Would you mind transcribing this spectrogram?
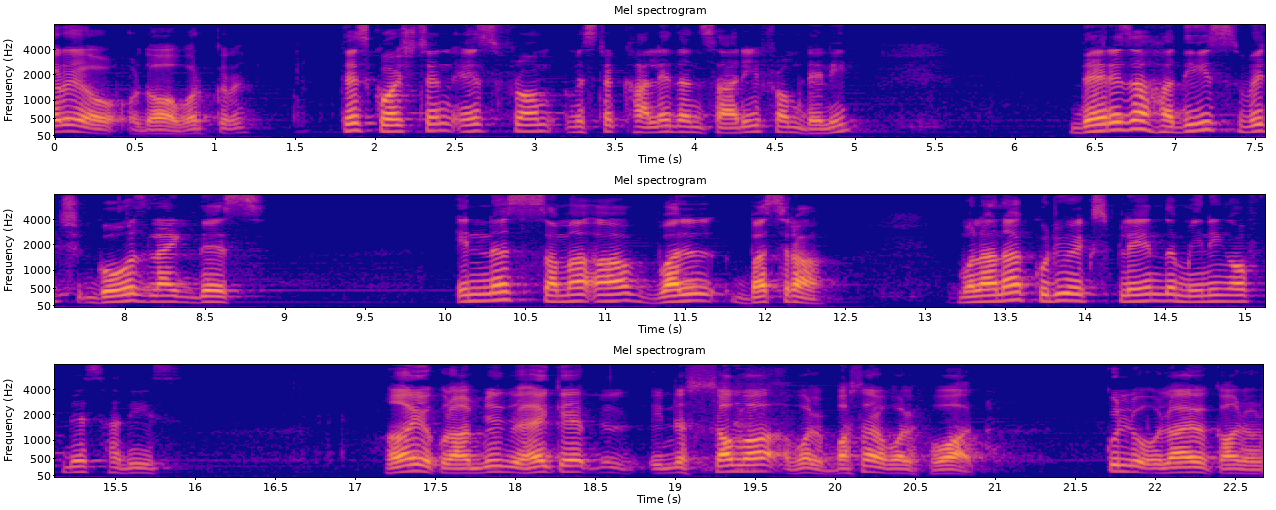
کریں اور دعا ورک کریں this question is from mister Khalid Ansari from Delhi there is a hadith which goes لائک دس انس سما ول بسرا Maulana could you explain the meaning of this Hadith ہاں یہ قرآن جی ہے کہ ان سما ول بسر ول فواد کل اولا کان اور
